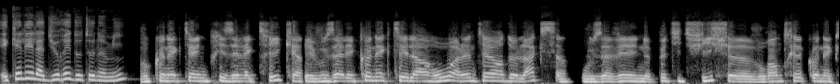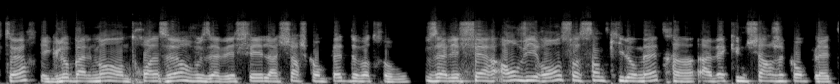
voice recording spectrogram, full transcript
et quelle est la durée d'autonomie? Vous connectez à une prise électrique et vous allez connecter la roue à l'intérieur de l'axe. Vous avez une petite fiche, euh, vous rentrez le connecteur et globalement en 3 heures, vous avez fait la charge complète de votre roue. Vous allez faire environ 60 km euh, avec une charge complète.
